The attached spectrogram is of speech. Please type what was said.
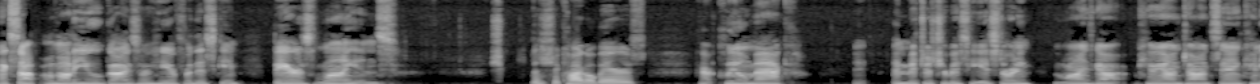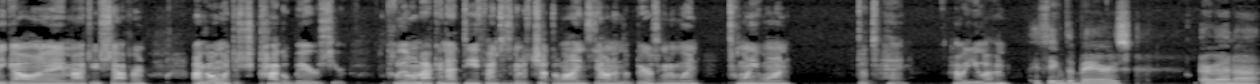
Next up, a lot of you guys are here for this game. Bears Lions. The Chicago Bears got Khalil Mack and Mitchell Trubisky is starting. The Lions got Kerryon Johnson, Kenny Golladay, and Matthew Stafford. I'm going with the Chicago Bears here. Khalil Mack and that defense is going to shut the Lions down, and the Bears are going to win 21 to 10. How about you, Evan? I think the Bears are going to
